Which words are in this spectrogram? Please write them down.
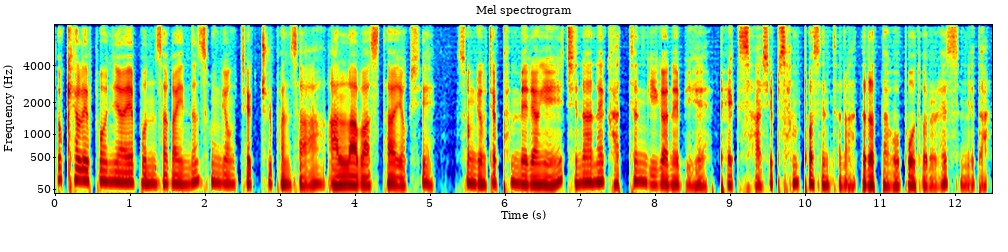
또 캘리포니아에 본사가 있는 성경책 출판사 알라바스타 역시 성경책 판매량이 지난해 같은 기간에 비해 143%나 늘었다고 보도를 했습니다.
